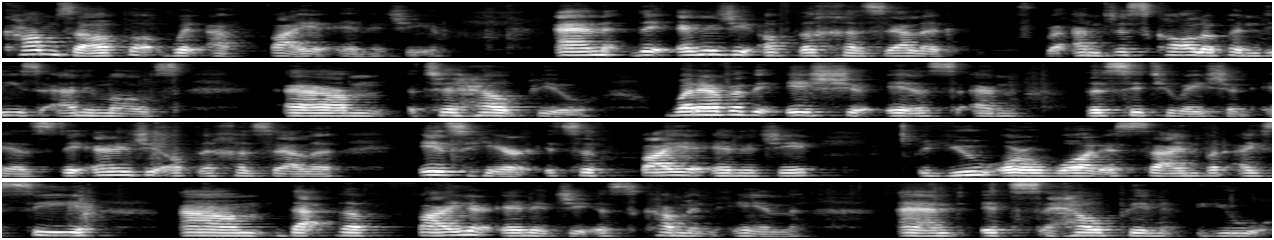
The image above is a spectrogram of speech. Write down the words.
comes up with a fire energy. And the energy of the gazelle, I'm just call upon these animals um, to help you. Whatever the issue is and the situation is. The energy of the Chazela is here. It's a fire energy. You are water sign, but I see um, that the fire energy is coming in and it's helping you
